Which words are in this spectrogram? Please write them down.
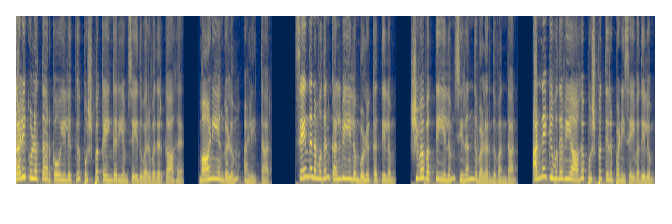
தளிக்குளத்தார் கோயிலுக்கு புஷ்ப கைங்கரியம் செய்து வருவதற்காக மானியங்களும் அளித்தார். சேந்தனமுதன் கல்வியிலும் ஒழுக்கத்திலும் சிவபக்தியிலும் சிறந்து வளர்ந்து வந்தான். அன்னைக்கு உதவியாக புஷ்ப திருப்பணி செய்வதிலும்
